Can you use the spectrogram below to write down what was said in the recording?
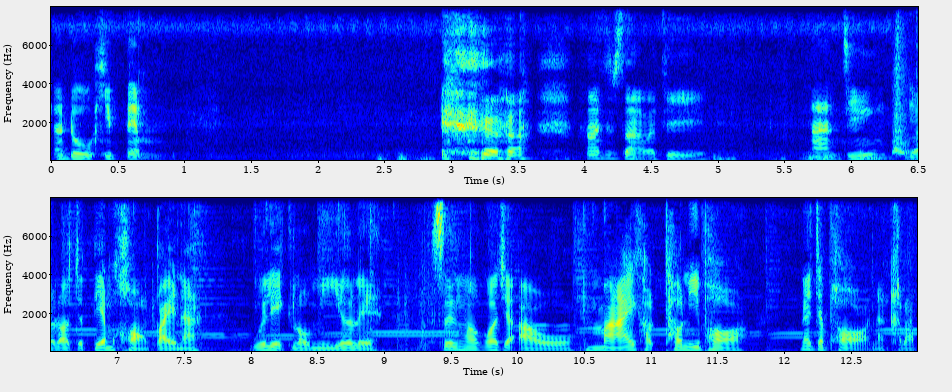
แล้วดูคลิปเต็มห้าสิบสามนาที นานจริง เดี๋ยวเราจะเตรียมของไปนะ วิเหล็กเรามีเยอะเลย ซึ่งเราก็จะเอาไม้เท่านี้พอ น่าจะพอนะครับ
